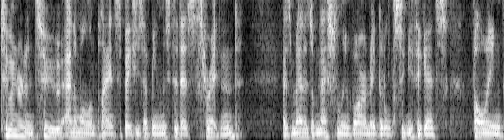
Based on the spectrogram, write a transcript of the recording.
202 animal and plant species have been listed as threatened as matters of national environmental significance following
